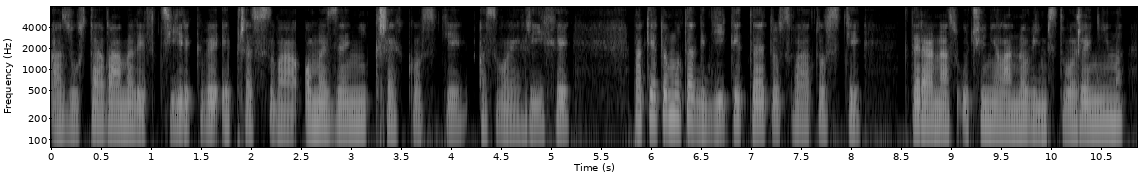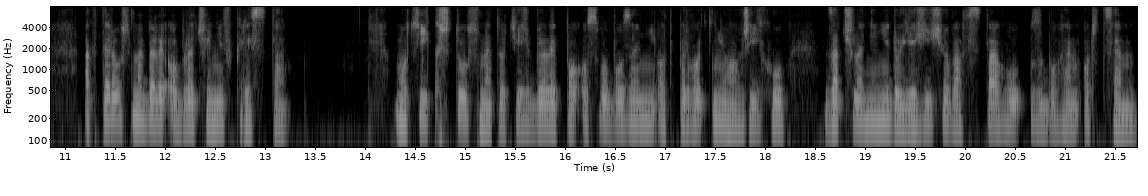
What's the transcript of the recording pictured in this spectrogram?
a zůstáváme-li v církvi i přes svá omezení, křehkosti a svoje hříchy, pak je tomu tak díky této svátosti, která nás učinila novým stvořením a kterou jsme byli oblečeni v Krista. Mocí křtu jsme totiž byli po osvobození od prvotního hříchu začleněni do Ježíšova vztahu s Bohem Otcem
